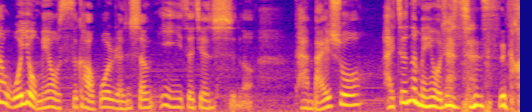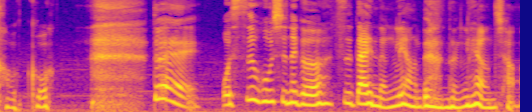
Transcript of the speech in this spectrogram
那我有没有思考过人生意义这件事呢？坦白说，还真的没有认真思考过。对，我似乎是那个自带能量的能量场，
